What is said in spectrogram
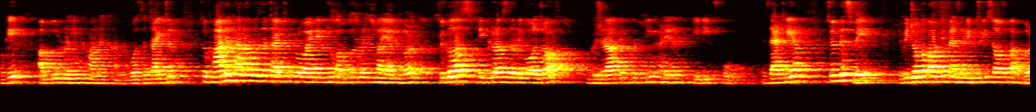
Okay, Abdul Rahim Khana Khana was the title. So Khana Khana was the title provided to Abdul Rahim by Akbar because he crushed the revolt of Gujarat in 1584. Is that clear? So in this way, we talk about the major victories of Akbar,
